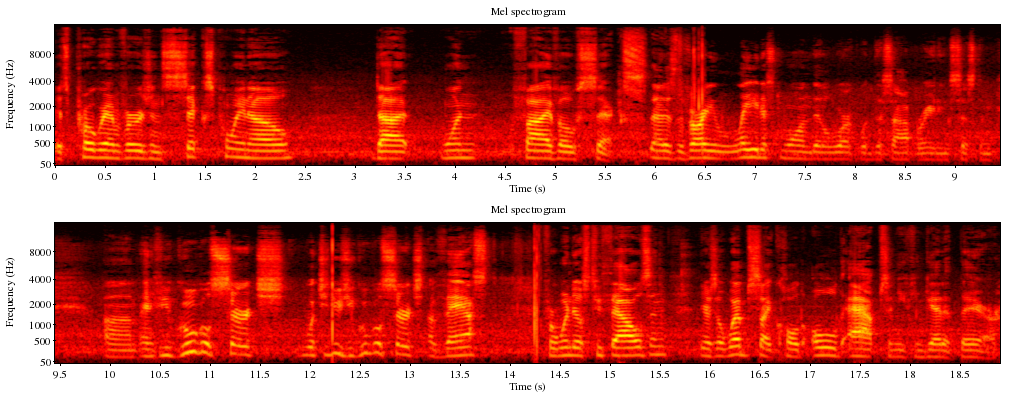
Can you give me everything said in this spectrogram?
It's program version 6.0.1506. That is the very latest one that'll work with this operating system. Um, and if you Google search, what you do is you Google search Avast for Windows 2000. There's a website called Old Apps, and you can get it there.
